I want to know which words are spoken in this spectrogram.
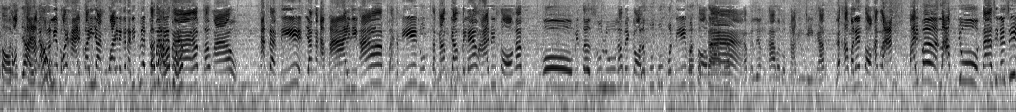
นต่อล็อกชุดใหญ่ขาไปก่อนเอ้าแล้วเรียบร้อยหายไปอย่างไวในขณะที่เพื่อนก็แล้วไม่สามได้ก็สวยครับ มาครับแล้วเอางัดแบบนี้ยังอะตายดีครับ แบบนี้รุมตะกำยำไปแล้วหายไปสองครับ โอ้มิสเตอร์ซูลูเข้าไปก่อนแล้วปุ๊บปุ๊บคนนี้คนต่อประสบมาการณ์ครับ ครับเป็นเรื่องค่าประสบการณ์จริงๆครับ แล้วเข้ามาเล่นต่อข้างหลังไบเปอร์หลับอยู่ แต่ซิเลนซี่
